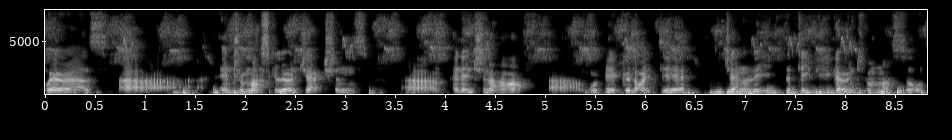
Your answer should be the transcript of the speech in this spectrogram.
whereas uh, intramuscular injections, uh, an inch and a half uh, would be a good idea. Generally, the deeper you go into a muscle,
